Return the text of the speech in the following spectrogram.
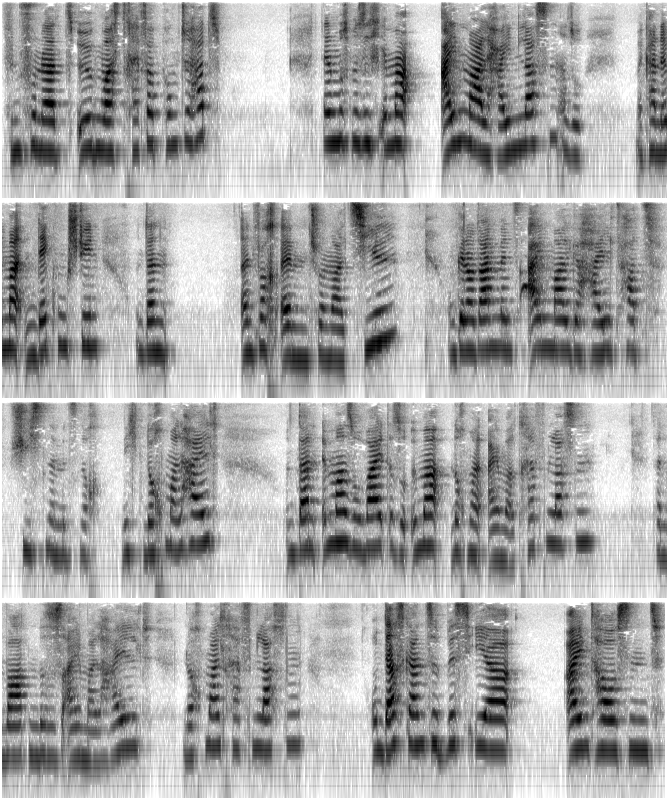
500 irgendwas Trefferpunkte hat. Dann muss man sich immer einmal heilen lassen. Also man kann immer in Deckung stehen und dann einfach ähm, schon mal zielen. Und genau dann, wenn es einmal geheilt hat, schießen, damit es noch nicht nochmal heilt. Und dann immer so weit, also immer nochmal einmal treffen lassen. Dann warten, bis es einmal heilt. Nochmal treffen lassen. Und das Ganze, bis ihr 1001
